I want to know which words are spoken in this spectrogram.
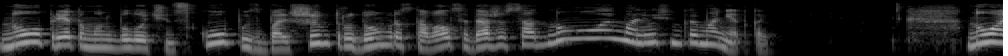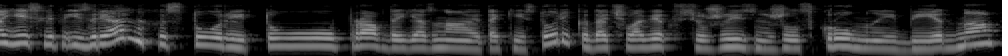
но при этом он был очень скуп и с большим трудом расставался даже с одной малюсенькой монеткой. Ну а если из реальных историй, то правда я знаю такие истории, когда человек всю жизнь жил скромно и бедно,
